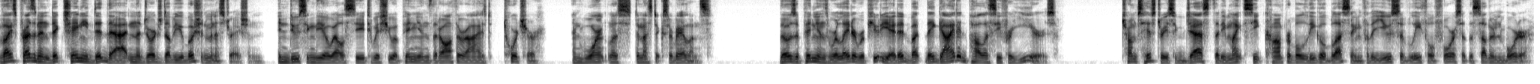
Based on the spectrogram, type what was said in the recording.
Vice President Dick Cheney did that in the George W. Bush administration, inducing the OLC to issue opinions that authorized torture and warrantless domestic surveillance. Those opinions were later repudiated, but they guided policy for years. Trump's history suggests that he might seek comparable legal blessing for the use of lethal force at the southern border,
